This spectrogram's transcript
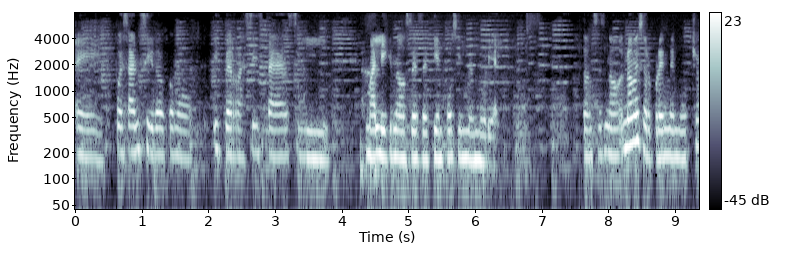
eh, pues han sido como hiperracistas y malignos desde tiempos inmemoriales. Entonces no, no me sorprende mucho,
